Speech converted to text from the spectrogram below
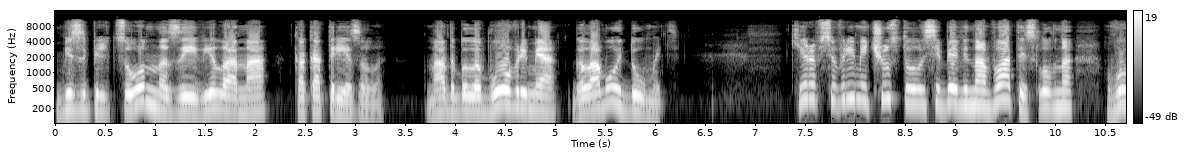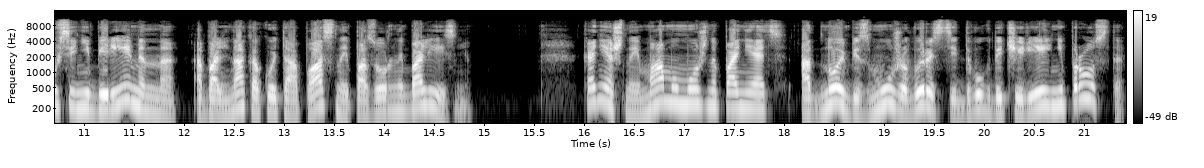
Безапелляционно заявила она, как отрезала. Надо было вовремя головой думать. Кира все время чувствовала себя виноватой, словно вовсе не беременна, а больна какой-то опасной и позорной болезнью. Конечно, и маму можно понять. Одной без мужа вырастить двух дочерей непросто.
